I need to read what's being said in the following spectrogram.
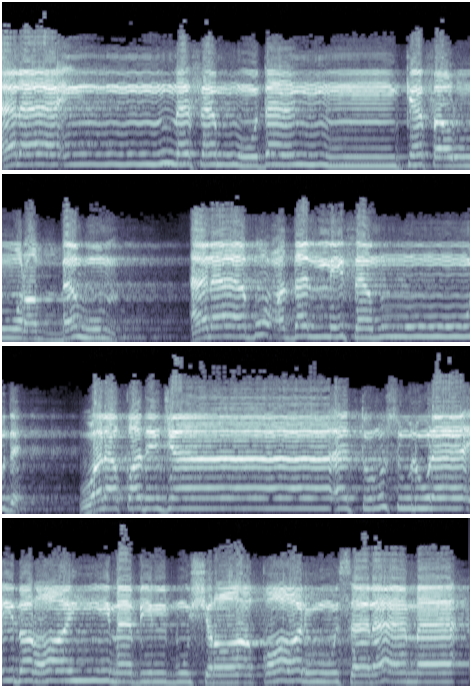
ألا إن ثمودا كفروا ربهم ألا بعدا لثمود ولقد جاءت رسلنا إبراهيم بالبشرى قالوا سلاماً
